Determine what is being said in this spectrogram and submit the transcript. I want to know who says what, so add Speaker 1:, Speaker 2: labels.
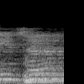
Speaker 1: hours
